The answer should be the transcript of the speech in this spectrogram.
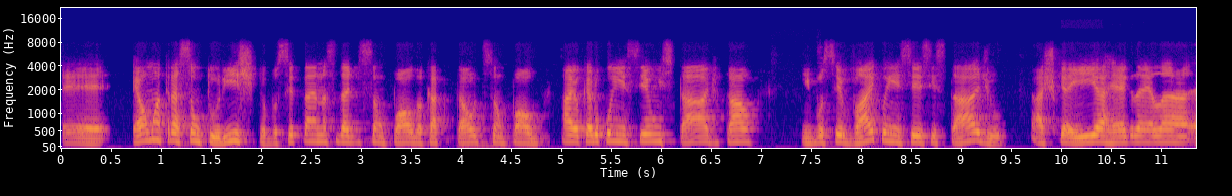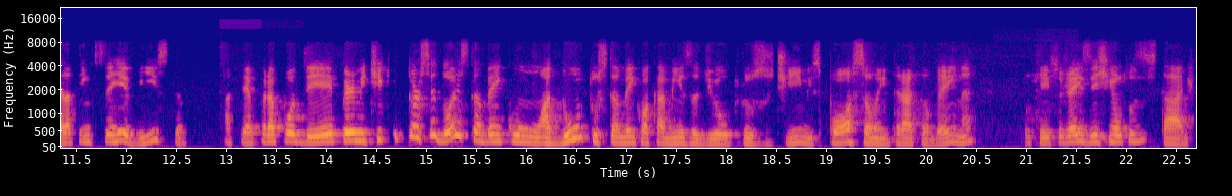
é, é uma atração turística, você está na cidade de São Paulo, a capital de São Paulo, ah, eu quero conhecer um estádio tal, e você vai conhecer esse estádio, acho que aí a regra ela, ela tem que ser revista, até para poder permitir que torcedores também, com adultos também com a camisa de outros times, possam entrar também, né? Porque isso já existe em outros estádios.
